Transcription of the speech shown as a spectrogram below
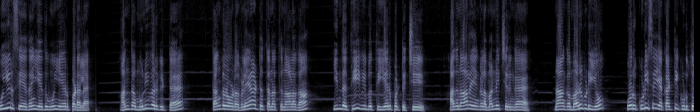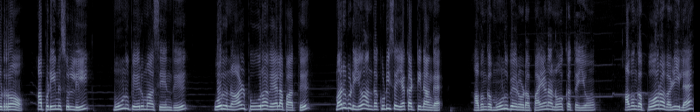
உயிர் சேதம் எதுவும் ஏற்படல. அந்த முனிவர்கிட்ட தங்களோட விளையாட்டுத்தனத்தினால தான் இந்த தீ விபத்து ஏற்பட்டுச்சு. அதனால எங்களை மன்னிச்சிருங்க. நாங்க மறுபடியும் ஒரு குடிசைய கட்டி கொடுத்துடுறோம் அப்படின்னு சொல்லி மூணு பேருமா சேர்ந்து ஒரு நாள் பூரா வேலை பார்த்து மறுபடியும் அந்த குடிசைய கட்டினாங்க. அவங்க மூணு பேரோட பயண நோக்கத்தையும் அவங்க போற வழியில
